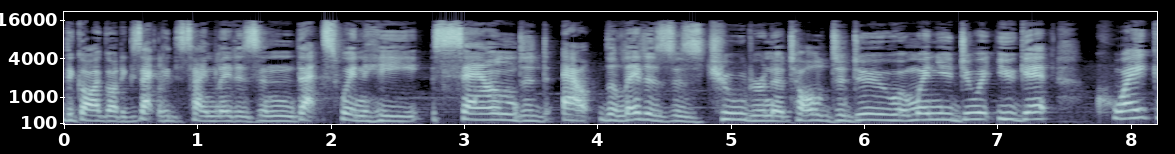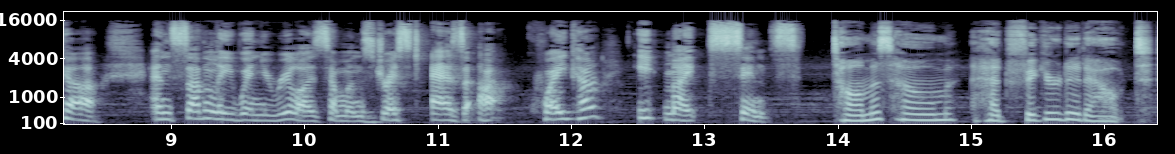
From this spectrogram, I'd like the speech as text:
the guy got exactly the same letters, and that's when he sounded out the letters as children are told to do, and when you do it, you get Quaker. And suddenly, when you realise someone's dressed as a Quaker, it makes sense. Thomas Home had figured it out.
